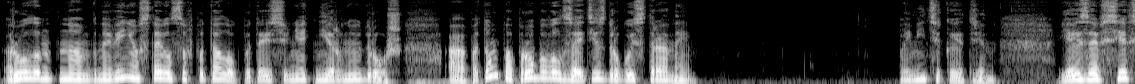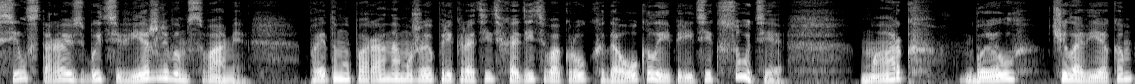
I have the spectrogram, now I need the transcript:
Роланд на мгновение уставился в потолок, пытаясь унять нервную дрожь, а потом попробовал зайти с другой стороны. «Поймите, Кэтрин, я изо всех сил стараюсь быть вежливым с вами», Поэтому пора нам уже прекратить ходить вокруг да около и перейти к сути. Марк был человеком,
